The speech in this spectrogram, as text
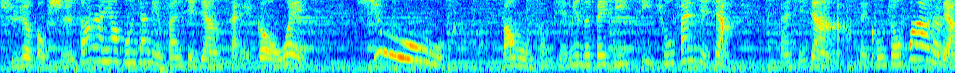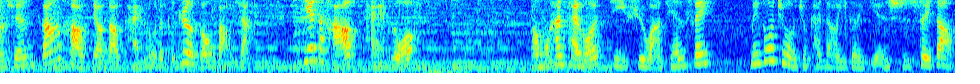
吃热狗时，当然要多加点番茄酱才够味。咻！保姆从前面的飞机挤出番茄酱，番茄酱啊，在空中画了两圈，刚好掉到凯罗的热狗堡上。接得好，凯罗。保姆和凯罗继续往前飞，没多久就看到一个岩石隧道。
